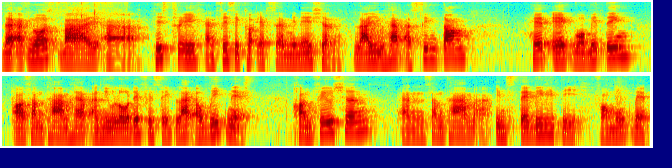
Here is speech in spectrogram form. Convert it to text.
diagnosed by uh, history and physical examination. Like you have a symptom, headache, vomiting, or sometimes have a neurodeficit like a weakness, confusion, and sometimes uh, instability for movement.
